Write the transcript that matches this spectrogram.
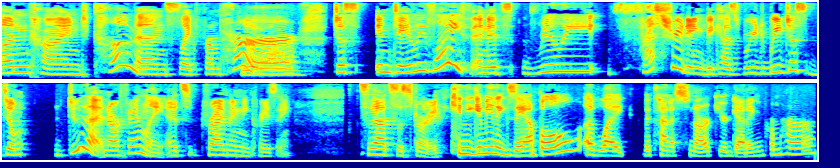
unkind comments like from her just in daily life and it's really frustrating because we we just don't do that in our family it's driving me crazy so that's the story Can you give me an example of like the kind of snark you're getting from her?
